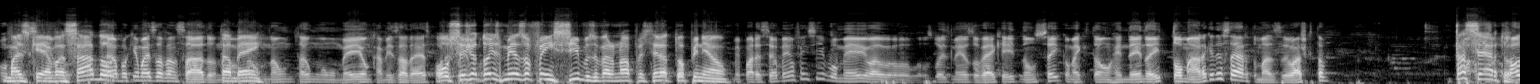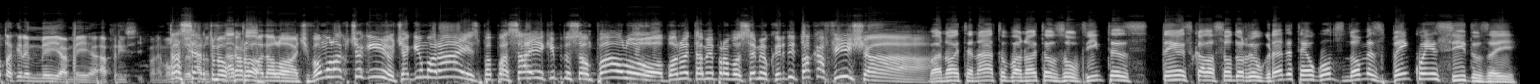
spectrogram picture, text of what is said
mas que é avançado? É um pouquinho mais avançado. Também. Não, não, não tão um meio, um camisa 10. Ou seja, dois meios ofensivos, o Veranópolis, seria a tua opinião. Me pareceu bem ofensivo o meio, os dois meios do VEC aí. Não sei como é que estão rendendo aí. Tomara que dê certo, mas eu acho que tá Tá certo. Falta aquele meia-meia a princípio, né? Vamos tá certo, meu caro Badalote. Vamos lá com o Tiaguinho. Tiaguinho Moraes, pra passar aí equipe do São Paulo. Boa noite também pra você, meu querido, e toca a ficha. Boa noite, Renato. Boa noite aos ouvintes. Tem a escalação do Rio Grande, tem alguns nomes bem conhecidos aí.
